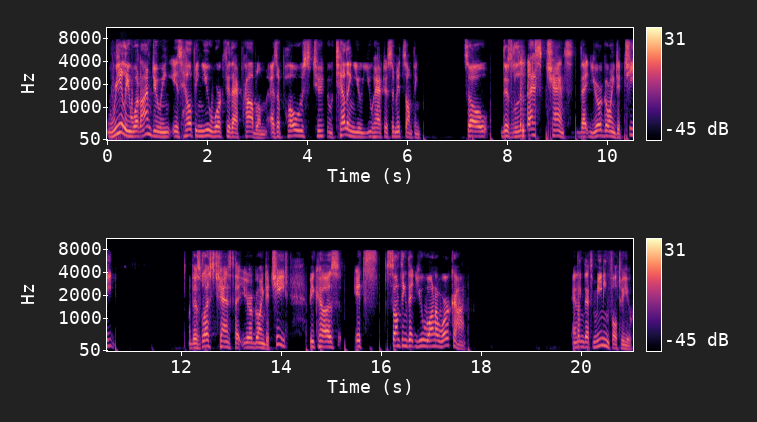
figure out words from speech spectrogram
Really, what I'm doing is helping you work through that problem as opposed to telling you you have to submit something. So there's less chance that you're going to cheat there's less chance that you're going to cheat because it's something that you want to work on anything that's meaningful to you.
